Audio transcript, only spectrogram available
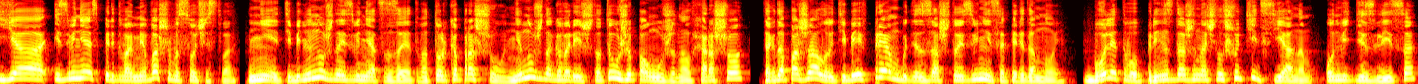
«Я извиняюсь перед вами, ваше высочество». «Нет, тебе не нужно извиняться за этого, только прошу, не нужно говорить, что ты уже поужинал, хорошо? Тогда, пожалуй, тебе и впрямь будет за что извиниться передо мной». Более того, принц даже начал шутить с Яном. Он ведь не злится?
